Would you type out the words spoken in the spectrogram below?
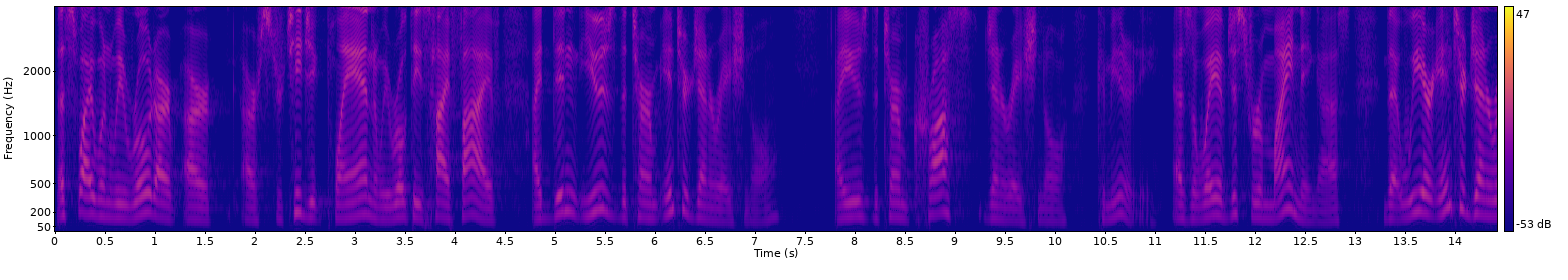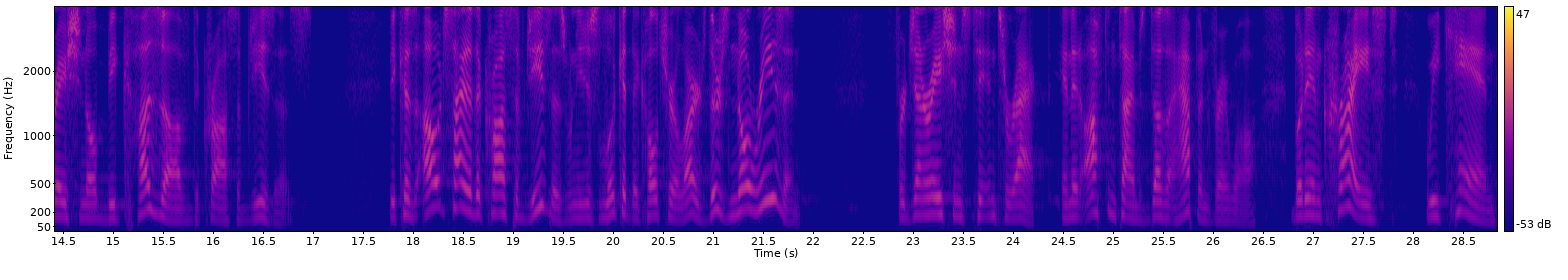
That's why when we wrote our, our, our strategic plan and we wrote these high five, I didn't use the term intergenerational, I used the term cross generational community as a way of just reminding us that we are intergenerational because of the cross of Jesus. Because outside of the cross of Jesus, when you just look at the culture at large, there's no reason for generations to interact. And it oftentimes doesn't happen very well. But in Christ, we can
